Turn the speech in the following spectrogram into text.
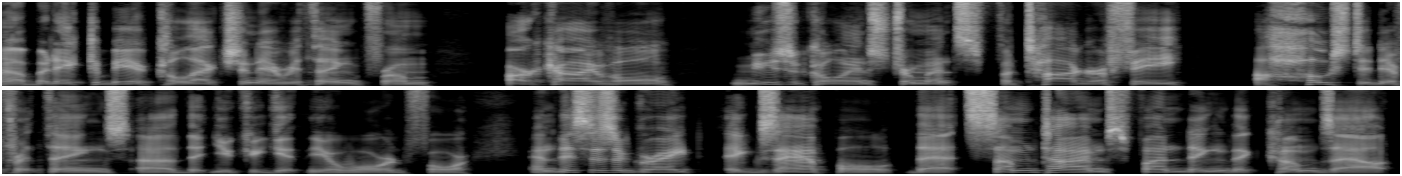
uh, but it could be a collection, everything from archival musical instruments, photography, a host of different things uh, that you could get the award for. And this is a great example that sometimes funding that comes out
